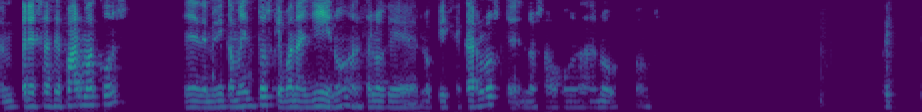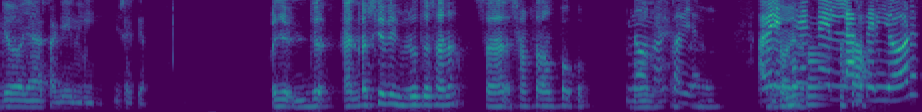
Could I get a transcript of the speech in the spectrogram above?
empresas de fármacos, eh, de medicamentos que van allí, ¿no? A hacer lo que, lo que dice Carlos, que no es algo nada nuevo, vamos. Yo ya hasta aquí mi, mi sección. Oye, yo- ah, no han sido 10 minutos, Ana. Se ha, se ha enfadado un poco. No, Bueno, no, está bien. A ver, es Está que bien. en el anterior,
